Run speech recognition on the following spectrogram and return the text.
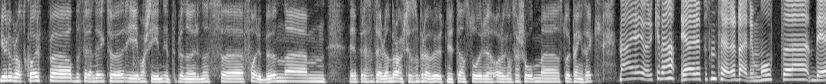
Julie Brottkorp, eh, administrerende direktør i Maskinentreprenørenes eh, forbund. Eh, representerer du en bransje som prøver å utnytte en stor organisasjon med stor pengesekk? Nei, jeg gjør ikke det. Jeg representerer derimot det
